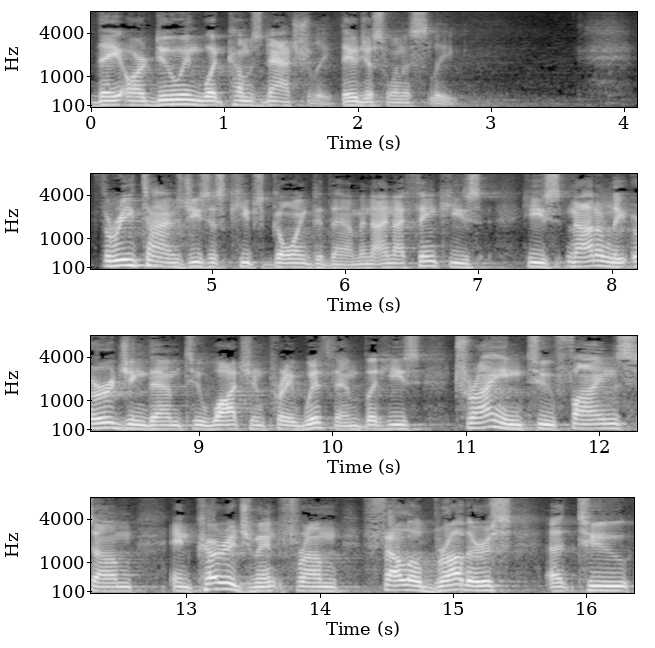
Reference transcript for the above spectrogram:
They are doing what comes naturally. They just want to sleep. Three times Jesus keeps going to them, and, and I think he's, he's not only urging them to watch and pray with him, but he's trying to find some encouragement from fellow brothers uh, to,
